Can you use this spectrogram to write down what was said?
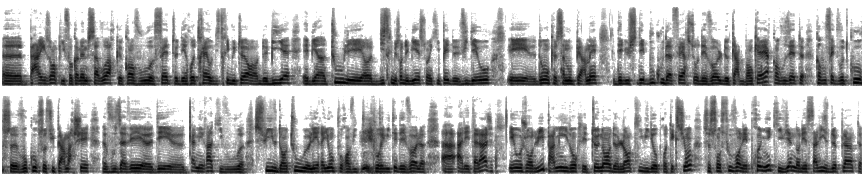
par exemple, il faut quand même savoir que quand vous faites des retraits aux distributeurs de billets, eh bien tous les distributeurs de billets sont équipés de vidéos et donc ça nous permet d'élucider beaucoup d'affaires sur des vols de cartes bancaires. Quand vous êtes, quand vous faites votre course, vos courses au supermarché, vous avez des caméras qui vous suivent dans tous les rayons pour éviter, pour éviter des vols à, à l'étalage. Et aujourd'hui, parmi donc les tenants de l'anti-vidéoprotection, ce sont souvent les premiers qui viennent dans les services de plainte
